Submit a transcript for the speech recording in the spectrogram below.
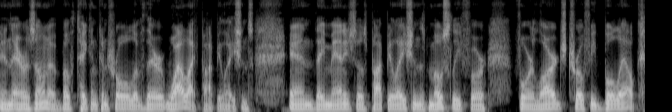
in Arizona have both taken control of their wildlife populations, and they manage those populations mostly for for large trophy bull elk.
